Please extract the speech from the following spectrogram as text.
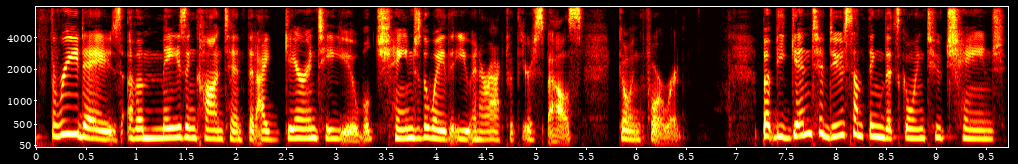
Three days of amazing content that I guarantee you will change the way that you interact with your spouse going forward. But begin to do something that's going to change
